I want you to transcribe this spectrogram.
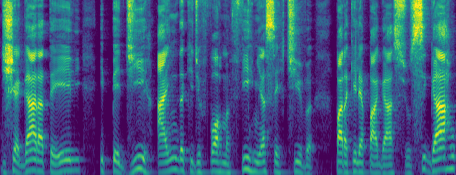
de chegar até ele e pedir, ainda que de forma firme e assertiva, para que ele apagasse o cigarro.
